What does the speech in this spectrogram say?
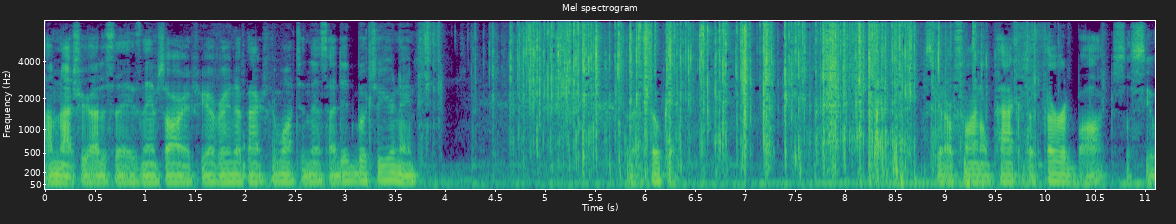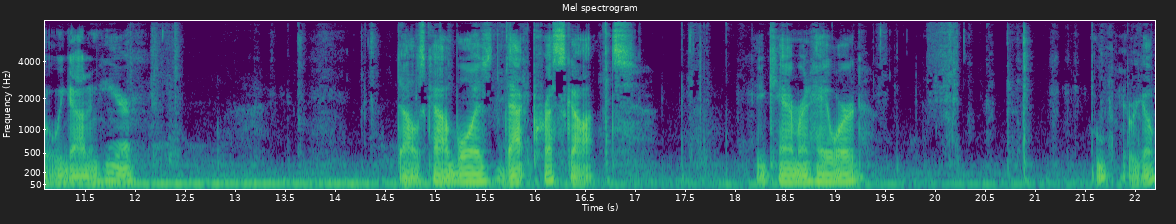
I'm not sure how to say his name. Sorry if you ever end up actually watching this. I did butcher your name. But that's okay. Let's get our final pack of the third box. Let's see what we got in here. Dallas Cowboys, Dak Prescott. Cameron Heyward. Ooh, here we go.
